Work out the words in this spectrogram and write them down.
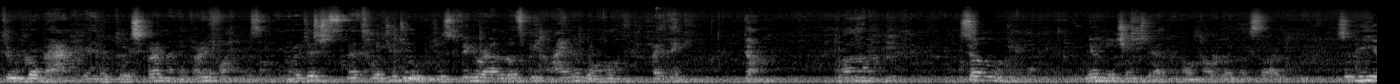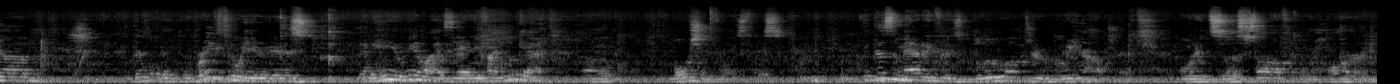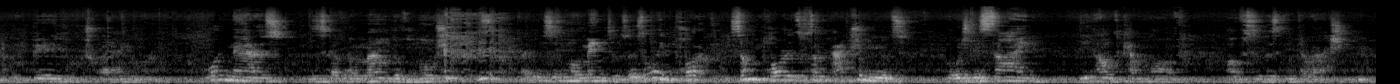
to go back and to experiment and verify or something. But just, that's what you do. You just figure out what's behind the wall by thinking. Done. Um, So, Newton changed that, and I'll talk about that next slide. So the, um, the, the the breakthrough here is that he realized that if I look at, uh, motion, for instance, it doesn't matter if it's blue object or green object, or it's uh, soft or hard, or big or triangular. What matters is the amount of motion, right? This is momentum. So there's only part, some parts, some attributes which decide the outcome of, of so this interaction.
